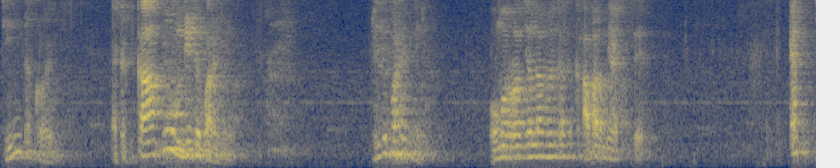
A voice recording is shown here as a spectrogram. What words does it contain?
চিন্তা করেন, একটা কাপড় দিতে পারেনি দিতে পারেননি? ওমর রাজাল্লাহের কাছে খাবার নিয়ে আসছে। এত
